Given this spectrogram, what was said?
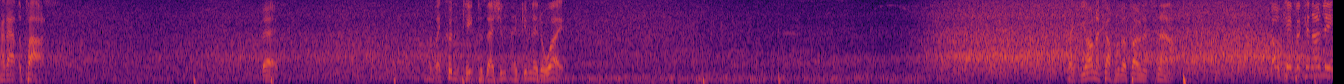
Cut out the pass. Bev. Well, they couldn't keep possession. They've given it away. Taking on a couple of opponents now. Goalkeeper can only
